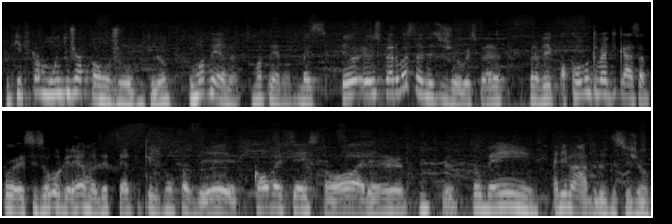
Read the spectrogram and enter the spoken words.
Porque fica muito Japão o jogo, entendeu? Uma pena, uma pena. Mas eu, eu espero bastante desse jogo. Eu espero para ver como que vai ficar essa, esses hologramas, etc, que eles vão fazer, qual vai ser a história. Eu, eu tô bem animado desse jogo.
